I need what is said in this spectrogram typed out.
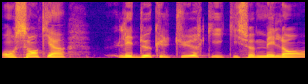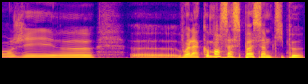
on sent qu'il y a les deux cultures qui, se mélangent et euh, euh, voilà, comment ça se passe un petit peu?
